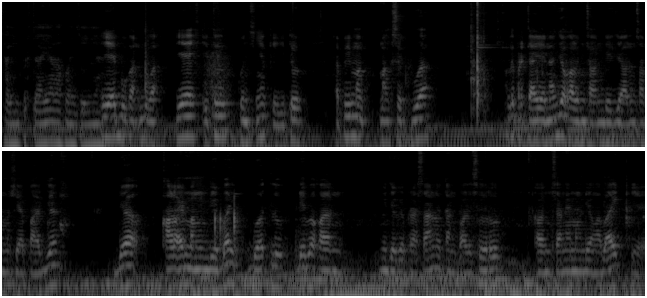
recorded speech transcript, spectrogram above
saling percaya lah kuncinya. Iya bukan bukan. Iya itu kuncinya kayak gitu. Tapi mak- maksud gua Lu percayain aja kalau misalnya dia jalan sama siapa aja Dia kalau emang dia baik buat lu Dia bakalan menjaga perasaan lu tanpa lu suruh. Kalau misalnya emang dia nggak baik ya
